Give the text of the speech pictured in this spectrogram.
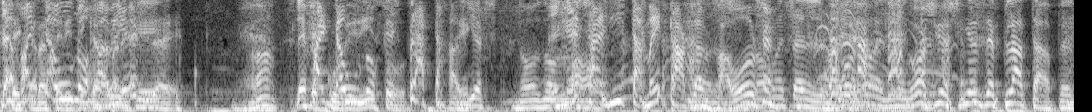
Le falta uno, Javier. Ah, Le falta uno que es plata, Javier. No, no, en no. esa lista meta, por favor. El No, no, el negocio sí es de plata, pero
